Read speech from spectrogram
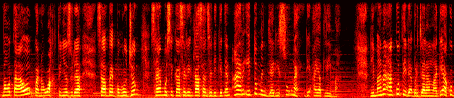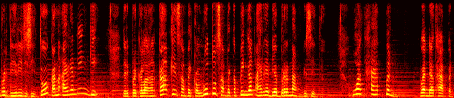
mau tahu, karena waktunya sudah sampai penghujung, saya mesti kasih ringkasan sedikit. Dan air itu menjadi sungai di ayat 5. Di mana aku tidak berjalan lagi, aku berdiri di situ karena airnya tinggi. Dari pergelangan kaki sampai ke lutut sampai ke pinggang akhirnya dia berenang di situ. What happened? when that happen.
